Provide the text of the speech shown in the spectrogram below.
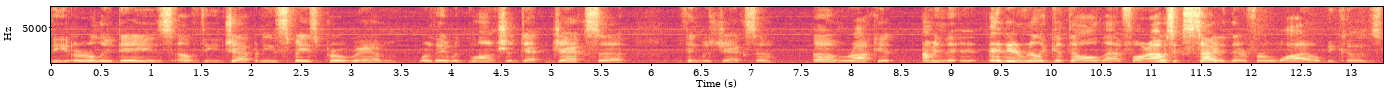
the early days of the Japanese space program where they would launch a JAXA, I think it was JAXA, um, rocket. I mean, they, they didn't really get that all that far. I was excited there for a while because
